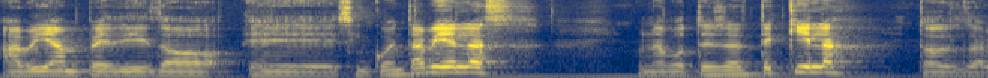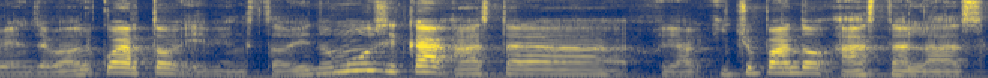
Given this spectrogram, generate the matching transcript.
habían pedido eh, 50 bielas, una botella de tequila, todos la habían llevado al cuarto y habían estado viendo música hasta y chupando hasta las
